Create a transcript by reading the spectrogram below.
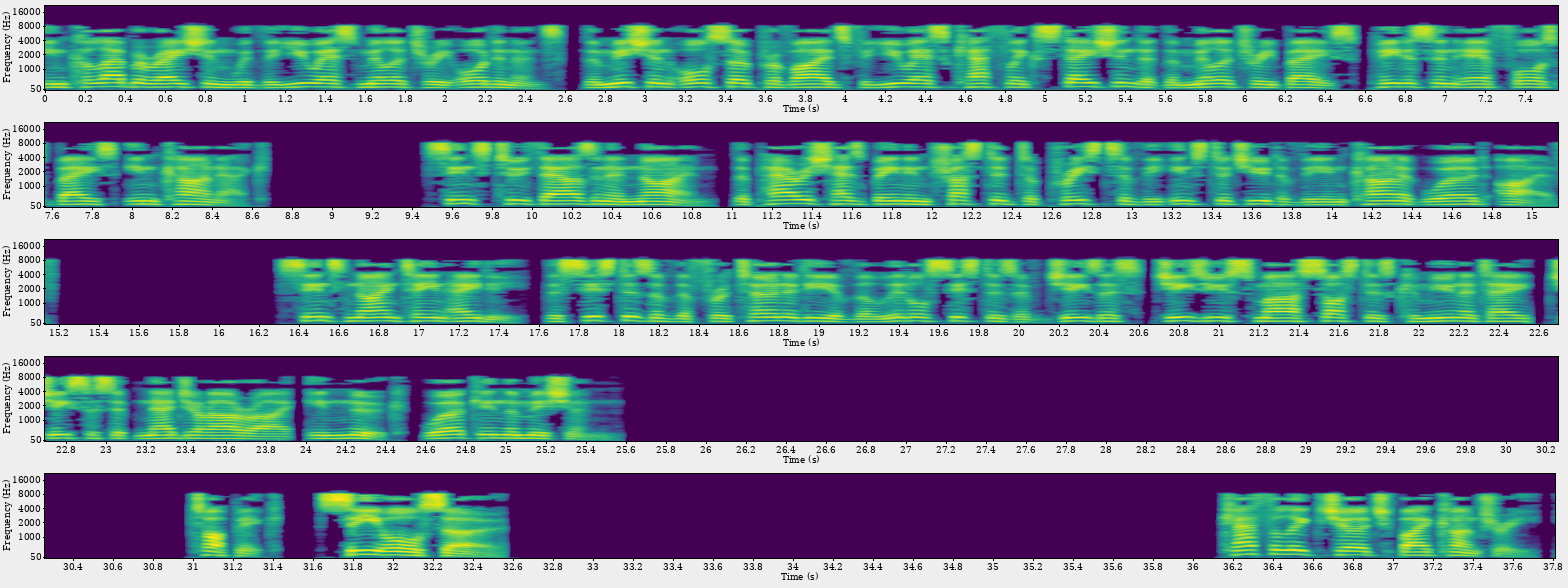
In collaboration with the U.S. Military Ordinariate, the mission also provides for U.S. Catholics stationed at the military base Peterson Air Force Base in Qaanaaq. Since 2009, the parish has been entrusted to priests of the Institute of the Incarnate Word Since 1980, the Sisters of the Fraternity of the Little Sisters of Jesus Jesus Smar Sosters Communité, Jesusip Najarai, in Nuuk, work in the mission. See also. Catholic Church by country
